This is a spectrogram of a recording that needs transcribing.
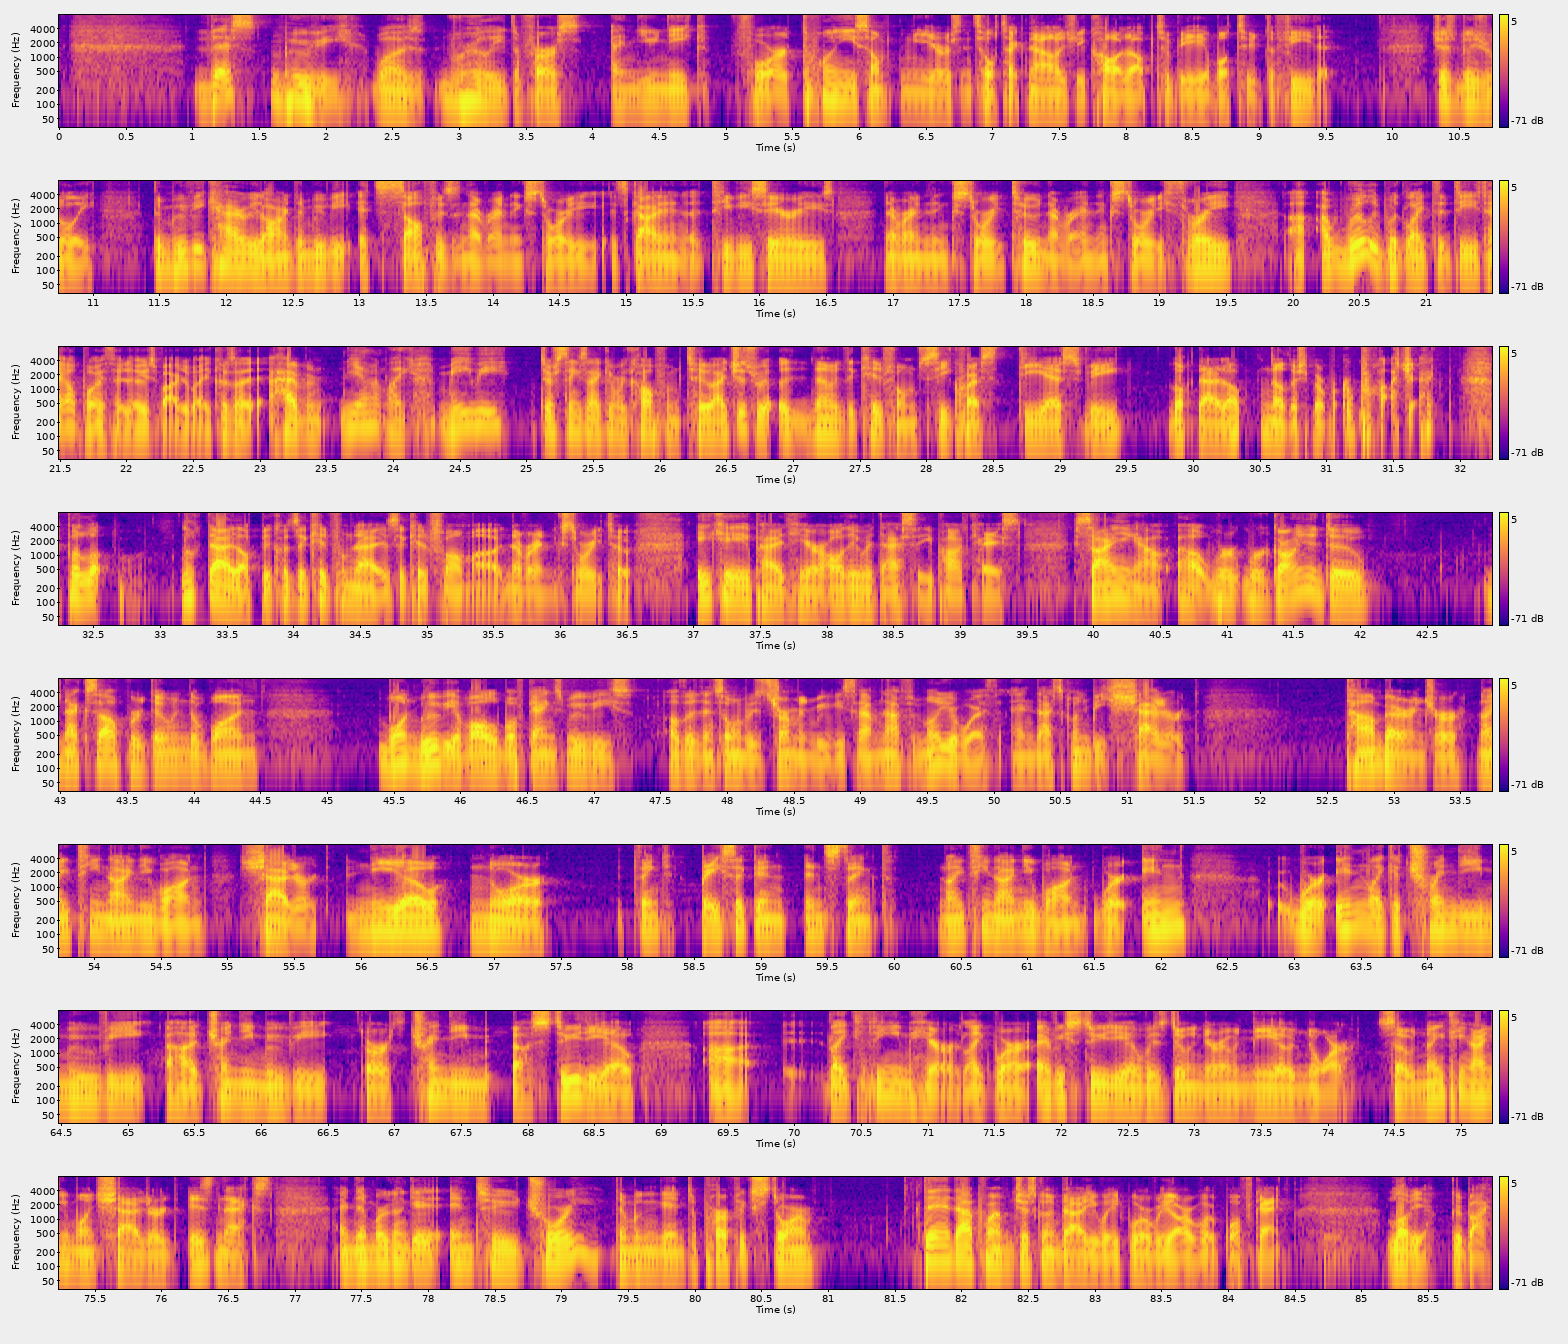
this movie was really the first and unique for 20 something years until technology caught up to be able to defeat it. Just visually, the movie carried on. The movie itself is a never ending story. It's gotten a TV series, Never Ending Story 2, Never Ending Story 3. Uh, I really would like to detail both of those, by the way, because I haven't, yeah, like maybe there's things I can recall from 2. I just re- uh, know the kid from seaQuest DSV. Look that up. Another Spielberg project. But look, look that up because the kid from that is a kid from uh, Never Ending Story 2. AKA Pad here, All Day with podcast signing out. Uh, we're we're going to do next up. We're doing the one one movie of all of Wolfgang's movies, other than some of his German movies that I'm not familiar with, and that's going to be Shattered. Tom Berenger, 1991, Shattered, Neo Noir, think Basic in- Instinct, 1991. We're in we're in like a trendy movie, uh, trendy movie or trendy uh, studio uh, like theme here, like where every studio was doing their own neo noir. So 1991 Shattered is next, and then we're gonna get into Troy. Then we're gonna get into Perfect Storm. Then at that point, I'm just gonna evaluate where we are with Wolfgang. Love you. Goodbye.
